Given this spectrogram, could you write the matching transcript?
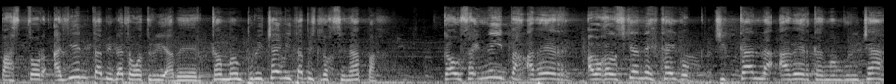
Pastor alienta biblata waturi a ver kaman punichay mi tapis loxenapa Causa inipa a ver abogados que andes caigo chicana a ver kaman punicha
